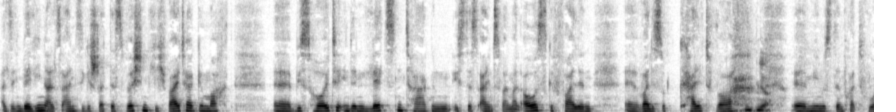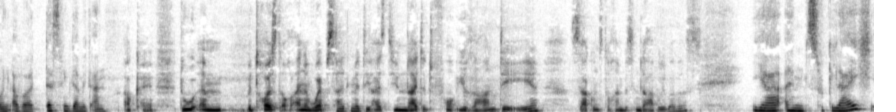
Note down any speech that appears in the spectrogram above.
also in Berlin als einzige Stadt das wöchentlich weitergemacht. Bis heute in den letzten Tagen ist das ein, zweimal ausgefallen, weil es so kalt war, ja. Minustemperaturen. Aber das fing damit an. Okay. Du ähm, betreust auch eine Website mit, die heißt unitedforiran.de. Sag uns doch ein bisschen darüber was. Ja, ähm, zugleich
